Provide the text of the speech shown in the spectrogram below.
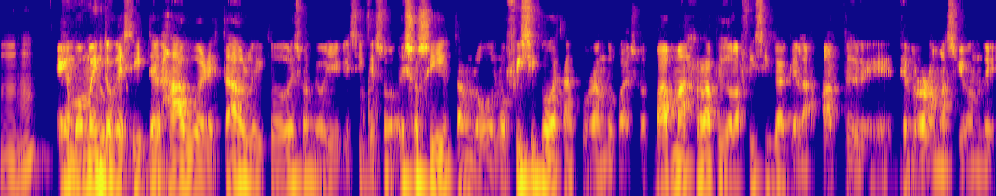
En el momento que existe el hardware estable y todo eso, que oye, que sí, que eso, eso sí, están los, físicos están curando para eso. Va más rápido la física que la parte de, programación de,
